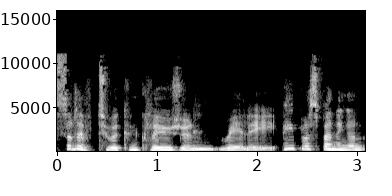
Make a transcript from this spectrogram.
sort of to a conclusion, really, people are spending an,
